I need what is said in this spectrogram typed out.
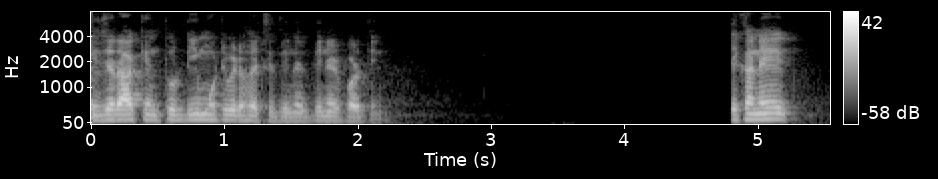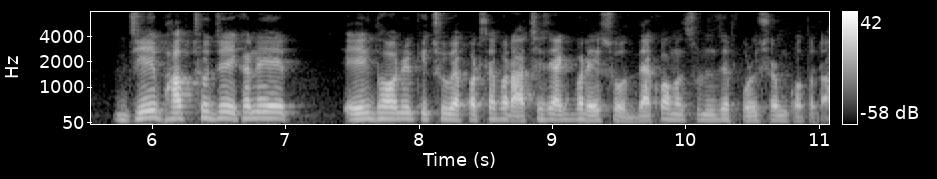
নিজেরা কিন্তু ডিমোটিভেট হয়েছে দিনের দিনের পর দিন। এখানে যে ভাবছ যে, এখানে এই ধরনের কিছু ব্যাপার স্যাপার আছে যে একবার এসো, দেখো আমাদের স্টুডেন্টসদের পরিশ্রম কতটা।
